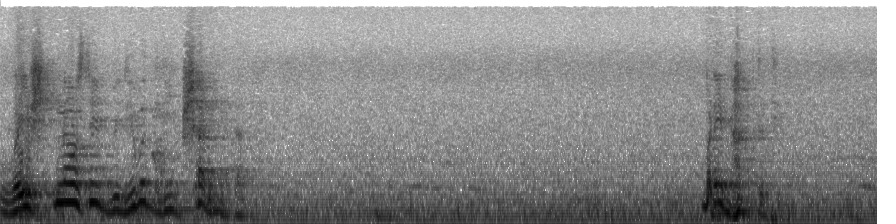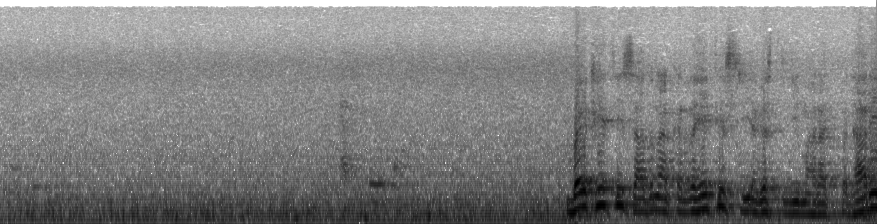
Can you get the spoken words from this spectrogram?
वैष्णव से विधिवत दीक्षा नहीं था। बड़े भक्त थे। बैठे थे, साधना कर रहे थे, श्री अगस्त जी महाराज पधारे,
